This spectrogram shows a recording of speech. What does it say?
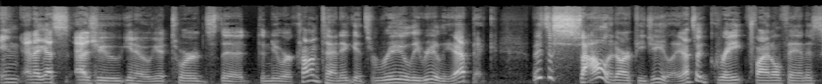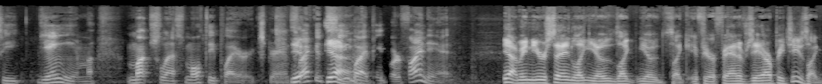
And, and I guess as you you know get towards the the newer content, it gets really really epic. But it's a solid RPG. Like that's a great Final Fantasy game, much less multiplayer experience. So Yeah, I could yeah. see why people are finding it. Yeah, I mean, you were saying like you know, like you know, it's like if you're a fan of JRPGs, like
